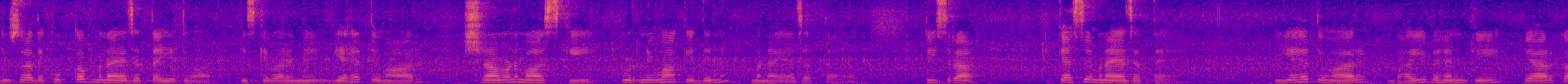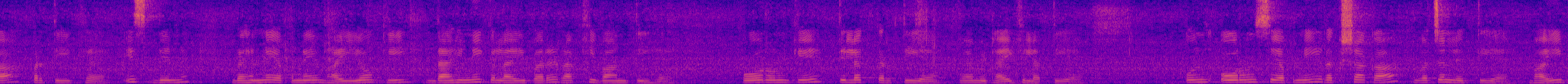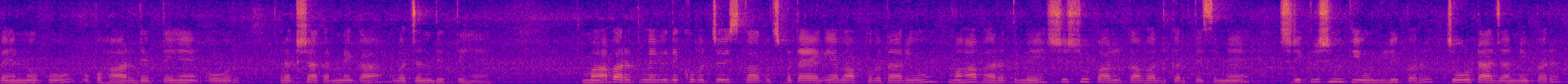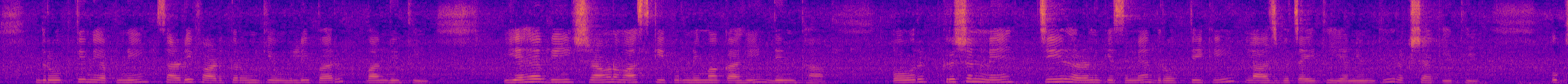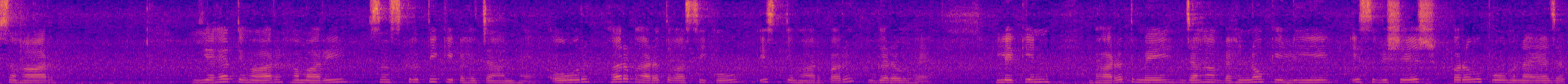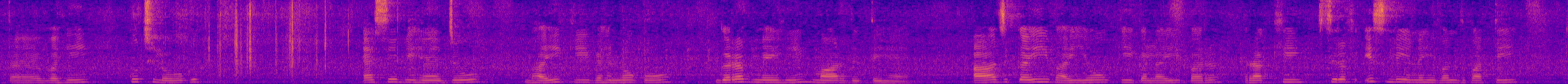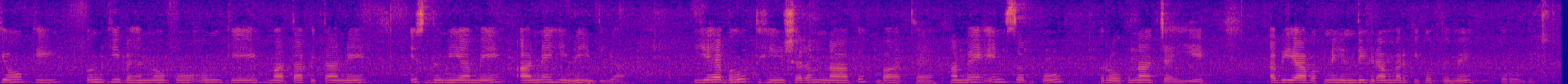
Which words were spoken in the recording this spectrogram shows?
दूसरा देखो कब मनाया जाता है यह त्यौहार। इसके बारे में यह त्यौहार श्रावण मास की पूर्णिमा के दिन मनाया जाता है। तीसरा, कैसे मनाया जाता है? यह त्यौहार भाई बहन के प्यार का प्रतीक है। इस दिन बहनें अपने भाइयों की दाहिनी कलाई पर राखी बांधती है और उनके तिलक करती है, वह मिठाई खिलाती है। उन, और उनसे अपनी रक्षा का वचन लेती है। भाई बहनों को उपहार देते हैं और रक्षा करने का वचन देते हैं। महाभारत में भी देखो बच्चों, इसका कुछ बताया गया मैं आपको बता रही हूँ। महाभारत में शिशुपाल का वध करते समय श्री कृष्ण की उंगली पर चोट आ जाने पर द्रौपदी ने अपनी साड़ी फाड़कर उनकी उंगली पर बांधी थी। यह भी श्रावण मास की पूर्णिमा का ही दिन था और कृष्ण ने चीर हरण के समय द्रौपदी की लाज बचाई थी, यानी उनकी रक्षा की थी। उपसंहार। यह त्यौहार हमारी संस्कृति की पहचान है और हर भारतवासी को इस त्यौहार पर गर्व है। लेकिन भारत में जहाँ बहनों के लिए इस विशेष पर्व को मनाया जाता है, वहीं कुछ लोग ऐसे भी हैं जो भाई की बहनों को गर्भ में ही मार देते हैं। आज कई भाइयों की कलाई पर राखी सिर्फ़ इसलिए नहीं बंध पाती क्योंकि उनकी बहनों को उनके माता पिता ने इस दुनिया में आने ही नहीं दिया। यह बहुत ही शर्मनाक बात है। हमें इन सबको रोकना चाहिए। अभी आप अपने हिंदी ग्रामर की कॉपी में करोगे।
